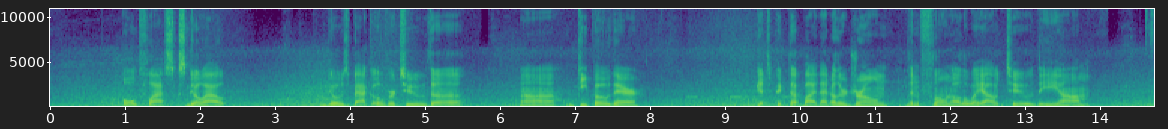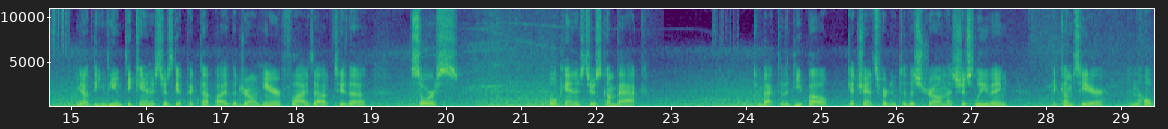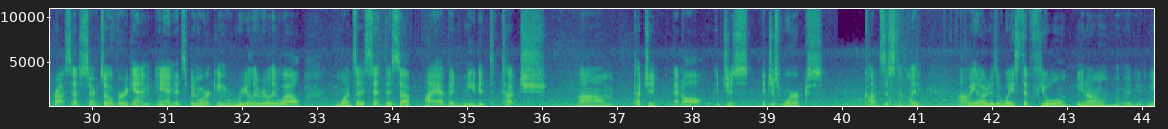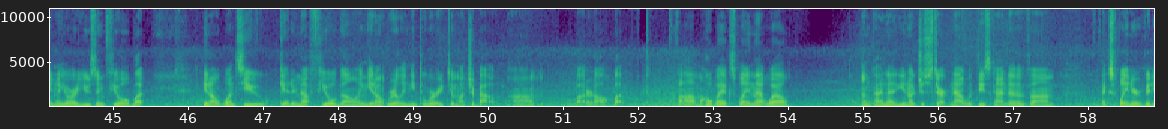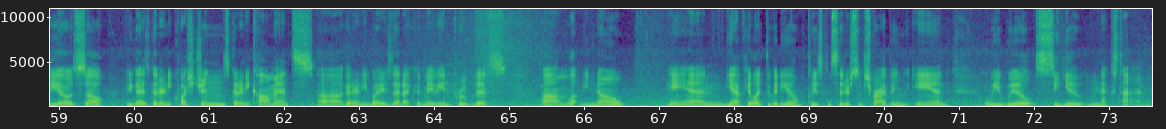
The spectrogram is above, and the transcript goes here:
Old flasks go out. Goes back over to the uh, depot there. Gets picked up by that other drone then flown all the way out to the, um, you know, the, the empty canisters get picked up by the drone here, flies out to the source, full canisters come back, come back to the depot, get transferred into this drone that's just leaving. It comes here, and the whole process starts over again, and it's been working really, really well. Once I set this up, I haven't needed to touch um, touch it at all. It just it just works consistently. Um, you know, it is a waste of fuel. You know, you know you are using fuel, but you know once you get enough fuel going, you don't really need to worry too much about um, about it all. But um, I hope I explained that well. I'm kind of you know just starting out with these kind of um, explainer videos, so if you guys got any questions, got any comments, uh, got any ways that I could maybe improve this, um, let me know. And yeah, if you like the video, please consider subscribing and we will see you next time.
